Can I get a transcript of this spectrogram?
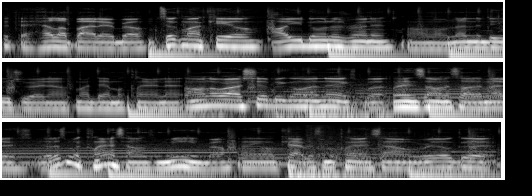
Get the hell up out of there, bro. You took my kill. All you doing is running. I don't want nothing to do with you right now. My damn McLaren that. I don't know where I should be going next, but we're in zone. That's all that matters. Yo, this McLaren sounds mean, bro. I ain't gonna cap. This McLaren sound real good.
